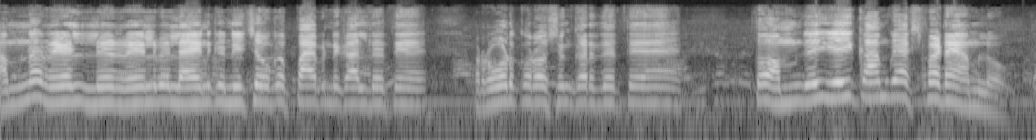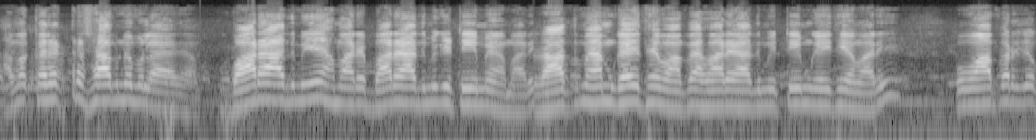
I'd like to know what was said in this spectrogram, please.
हम ना रेल रेलवे लाइन के नीचे होकर पाइप निकाल देते हैं रोड क्रॉसिंग कर देते हैं। तो हम यही काम के एक्सपर्ट हैं हम लोग। हमें कलेक्टर साहब ने बुलाया था। बारह आदमी है हमारे, बारह आदमी की टीम है हमारी। रात में हम गए थे वहाँ पे, हमारे आदमी टीम गई थी हमारी। वो वहाँ पर जो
